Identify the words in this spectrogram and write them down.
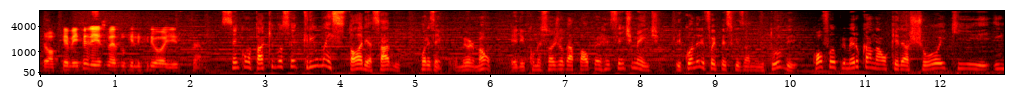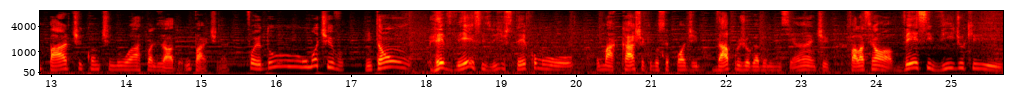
Então eu fiquei bem feliz mesmo que ele criou isso, cara. Sem contar que você cria uma história, sabe? Por exemplo, o meu irmão, ele começou a jogar Pauper recentemente. E quando ele foi pesquisar no YouTube, qual foi o primeiro canal que ele achou e que, em parte, continua atualizado? Em parte, né? Foi do Motivo. Então, rever esses vídeos, ter como uma caixa que você pode dar pro jogador iniciante, falar assim, ó, vê esse vídeo que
